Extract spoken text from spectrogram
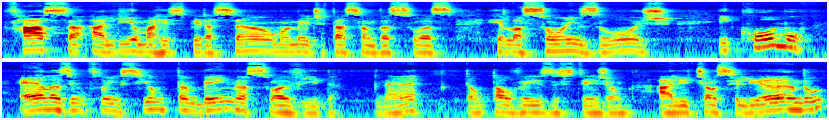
Faça ali uma respiração, uma meditação das suas relações hoje e como elas influenciam também na sua vida, né? Então talvez estejam ali te auxiliando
